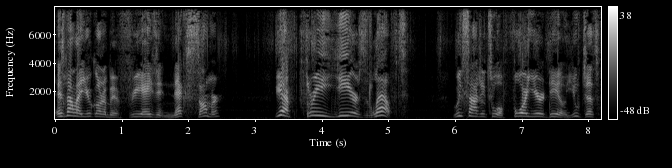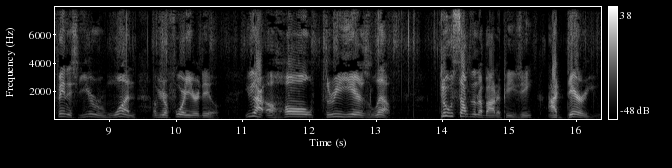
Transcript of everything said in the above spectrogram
It's not like you're going to be a free agent next summer. You have three years left. We signed you to a four year deal. You just finished year one of your four year deal. You got a whole three years left. Do something about it, PG. I dare you.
